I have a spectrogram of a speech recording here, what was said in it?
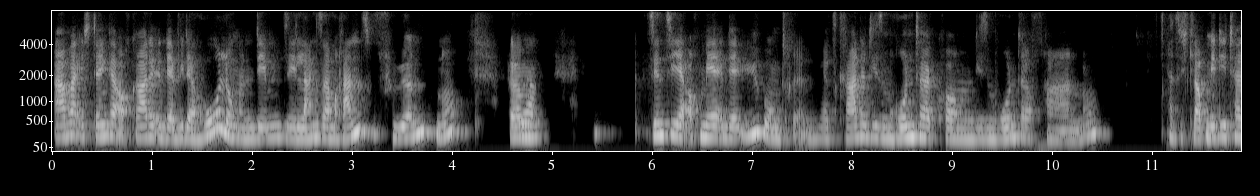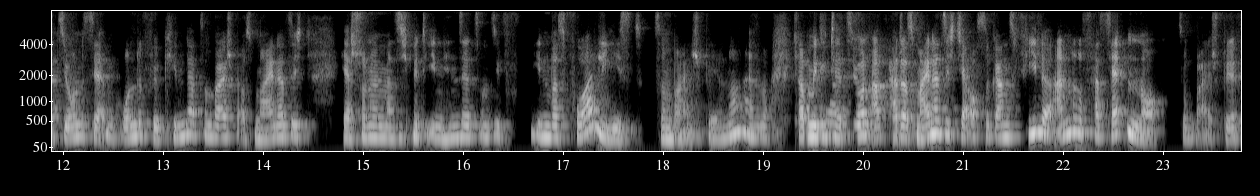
Aber ich denke auch gerade in der Wiederholung, in dem sie langsam ranzuführen, ne, ähm, ja. sind sie ja auch mehr in der Übung drin. Jetzt gerade diesem Runterkommen, diesem Runterfahren. Ne? Also ich glaube, Meditation ist ja im Grunde für Kinder zum Beispiel aus meiner Sicht ja schon, wenn man sich mit ihnen hinsetzt und sie, ihnen was vorliest zum Beispiel. Ne? Also ich glaube, Meditation ja. hat aus meiner Sicht ja auch so ganz viele andere Facetten noch zum Beispiel.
